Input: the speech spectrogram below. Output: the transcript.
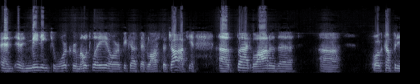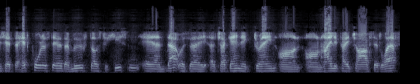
and, and meaning to work remotely or because they've lost their jobs. Yeah. Uh, but a lot of the uh, oil companies had the headquarters there. They moved those to Houston, and that was a, a gigantic drain on on highly paid jobs that left.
